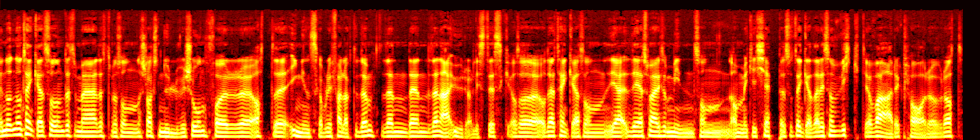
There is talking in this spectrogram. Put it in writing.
Nå, nå, tenker jeg sånn, dette med, dette med sånn slags nullvisjon for at uh, ingen skal bli feilaktig dømt, den, den, den er urealistisk. Altså, og Det tenker jeg sånn, jeg, det som er liksom min sånn, om ikke kjeppe, så tenker jeg det er liksom viktig å være klar over at,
